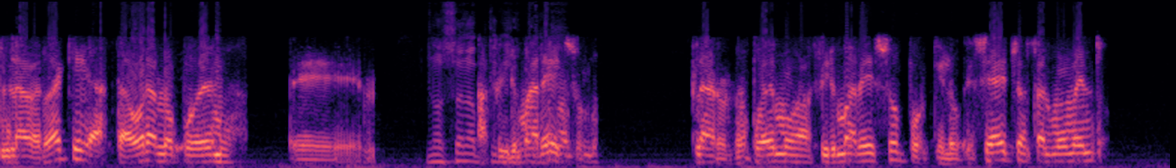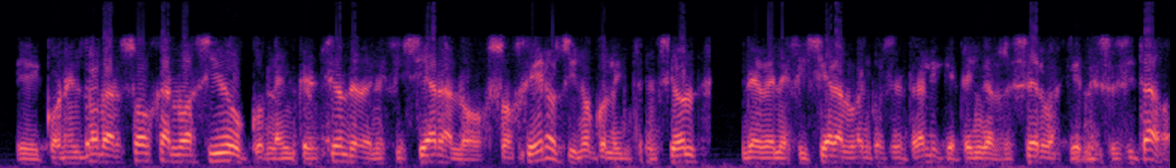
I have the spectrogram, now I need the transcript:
La verdad que hasta ahora no podemos eh, no son afirmar eso. Claro, no podemos afirmar eso porque lo que se ha hecho hasta el momento eh, con el dólar soja no ha sido con la intención de beneficiar a los sojeros, sino con la intención de beneficiar al Banco Central y que tenga reservas que necesitaba.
